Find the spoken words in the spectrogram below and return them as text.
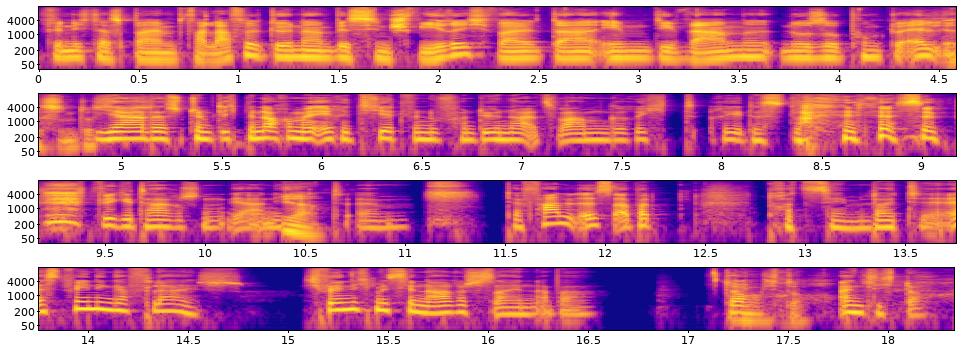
finde ich das beim Falafeldöner ein bisschen schwierig, weil da eben die Wärme nur so punktuell ist. Und das ja, das stimmt. Ich bin auch immer irritiert, wenn du von Döner als warmem Gericht redest, weil das im Vegetarischen ja nicht Ja. Ähm, der Fall ist. Aber trotzdem, Leute, esst weniger Fleisch. Ich will nicht missionarisch sein, aber doch. Eigentlich doch. Eigentlich doch.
